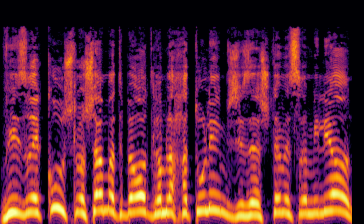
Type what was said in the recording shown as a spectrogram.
ויזרקו שלושה מטבעות גם לחתולים, שזה 12 מיליון.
